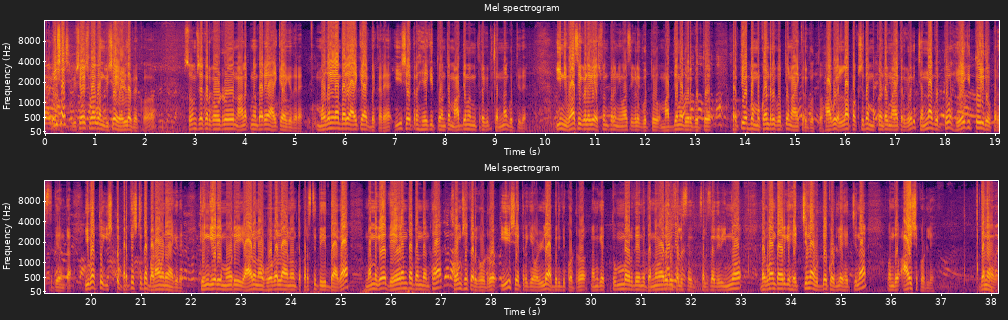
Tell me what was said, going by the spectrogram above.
ವಿಶೇಷವಾಗಿ ಒಂದು ವಿಷಯ ಹೇಳಲೇಬೇಕು. ಸೋಮಶೇಖರ್ ಗೌಡರು ನಾಲ್ಕನೇ ಬಾರಿ ಆಯ್ಕೆ ಆಗಿದ್ದಾರೆ. ಮೊದಲನೇ ಬಾರಿ ಆಯ್ಕೆ ಆಗ್ಬೇಕಾದ್ರೆ ಈ ಕ್ಷೇತ್ರ ಹೇಗಿತ್ತು ಅಂತ ಮಾಧ್ಯಮ ಮಿತ್ರರಿಗೆ ಚೆನ್ನಾಗಿ ಗೊತ್ತಿದೆ. ಈ ನಿವಾಸಿಗಳಿಗೆ ಯಶವಂತಪುರ ನಿವಾಸಿಗಳಿಗೆ ಗೊತ್ತು ಮಾಧ್ಯಮದವ್ರಿಗೆ ಗೊತ್ತು ಪ್ರತಿಯೊಬ್ಬ ಮುಖಂಡರಿಗೆ ಗೊತ್ತು ನಾಯಕರಿಗೆ ಗೊತ್ತು. ಹಾಗೂ ಎಲ್ಲ ಪಕ್ಷದ ಮುಖಂಡರ ನಾಯಕರುಗಳಿಗೆ ಚೆನ್ನಾಗಿ ಗೊತ್ತು ಹೇಗಿತ್ತು ಇದು ಪರಿಸ್ಥಿತಿ ಅಂತ. ಇವತ್ತು ಇಷ್ಟು ಪ್ರತಿಷ್ಠಿತ ಬಡಾವಣೆ ಆಗಿದೆ. ಕೆಂಗೇರಿ ಮೋರಿ ಯಾರು ನಾವು ಹೋಗಲ್ಲ ಅನ್ನುವಂಥ ಪರಿಸ್ಥಿತಿ ಇದ್ದಾಗ ನಮಗೆ ದೇವರಂತ ಬಂದಂತ ಸೋಮಶೇಖರ್ ಗೌಡರು ಈ ಕ್ಷೇತ್ರಕ್ಕೆ ಒಳ್ಳೆ ಅಭಿವೃದ್ಧಿ ಕೊಟ್ಟರು ನಮಗೆ ತುಂಬ ಹೃದಯದಿಂದ ಧನ್ಯವಾದಗಳು ಸಲ್ಲಿಸ ಸಲ್ಲಿಸ್ತಾ ಇದ್ದೀವಿ ಇನ್ನೂ ಭಗವಂತ ಅವರಿಗೆ ಹೆಚ್ಚಿನ ಹುದ್ದೆ ಕೊಡಲಿ ಹೆಚ್ಚಿನ ಒಂದು ಆಯುಷ್ ಕೊಡಲಿ. ಧನ್ಯವಾದ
